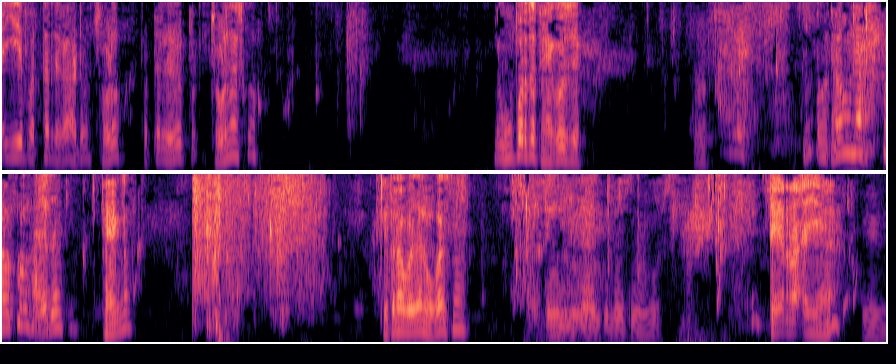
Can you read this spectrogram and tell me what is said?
ये पत्थर देखा हटो छोड़ो पत्थर देखो छोड़ना इसको। ऊपर से फेंको इसे। उठाऊ ना फेंक लो। कितना वज़न होगा इसमें? किलो तो होगा। तैर रहा है हैं? हम्म।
